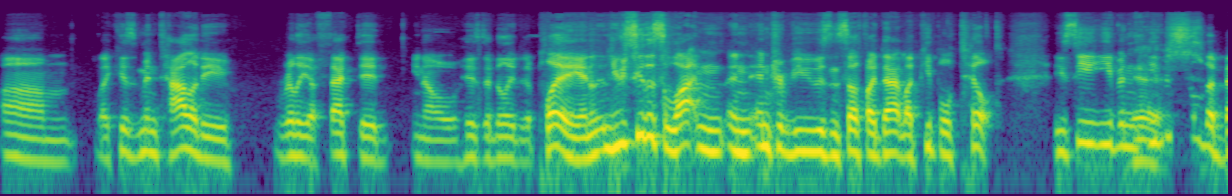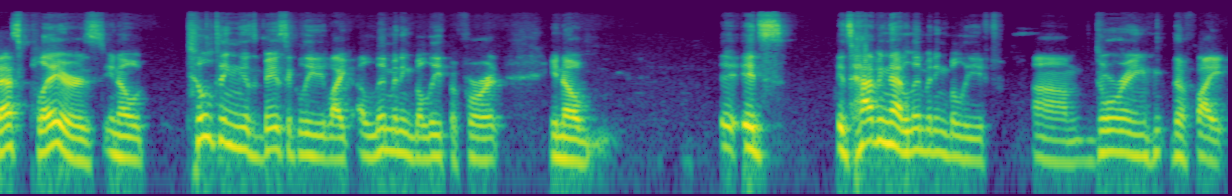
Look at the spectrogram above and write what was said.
um like his mentality really affected you know his ability to play. And you see this a lot in, in interviews and stuff like that. Like people tilt. You see even yes. even some of the best players, you know, tilting is basically like a limiting belief before it. You know, it's it's having that limiting belief um, during the fight.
